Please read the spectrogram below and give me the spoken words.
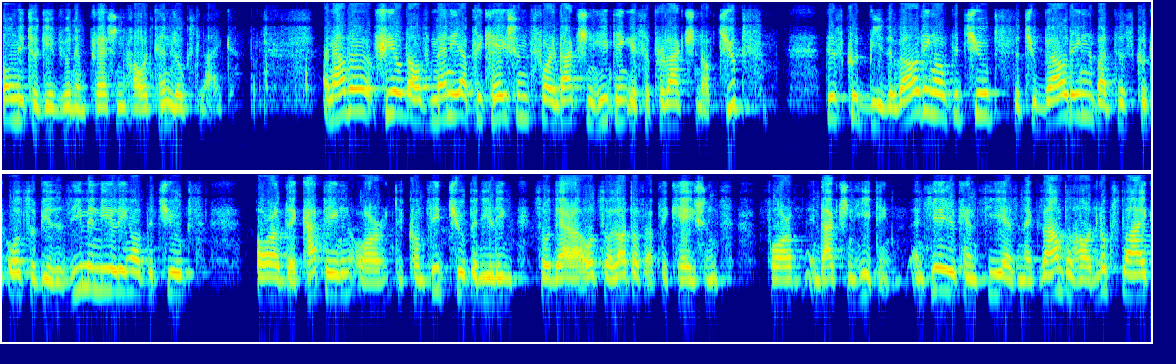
only to give you an impression how it can look like. Another field of many applications for induction heating is the production of tubes. This could be the welding of the tubes, the tube welding, but this could also be the seam annealing of the tubes, or the cutting or the complete tube annealing. So there are also a lot of applications for induction heating. And here you can see as an example how it looks like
